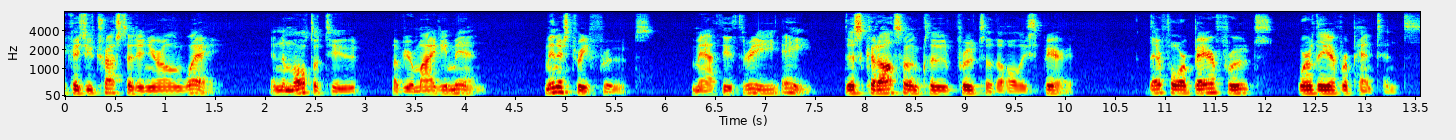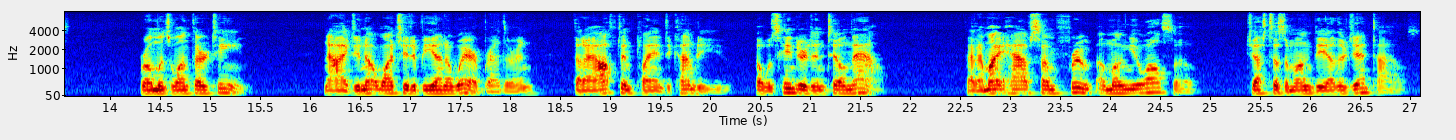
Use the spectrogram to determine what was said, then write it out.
because you trusted in your own way, in the multitude of your mighty men. Ministry fruits. Matthew 3:8. This could also include fruits of the Holy Spirit. Therefore bear fruits worthy of repentance. Romans 1:13. Now I do not want you to be unaware, brethren, that I often planned to come to you, but was hindered until now, that I might have some fruit among you also, just as among the other Gentiles.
